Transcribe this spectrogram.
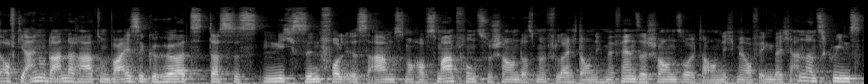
auf die eine oder andere Art und Weise gehört, dass es nicht sinnvoll ist, abends noch aufs Smartphone zu schauen, dass man vielleicht auch nicht mehr Fernseher schauen sollte, auch nicht mehr auf irgendwelche anderen Screens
